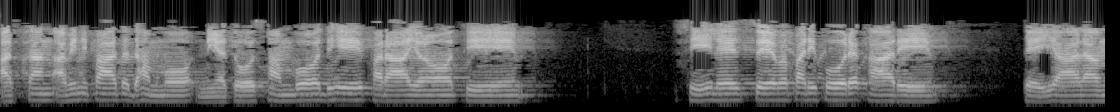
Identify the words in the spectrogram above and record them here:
අස්සං අවිනිපාත ධම්මෝ නියතෝ සම්බෝධි පරායනෝති සීලේස්සේව පරිපූර්ණකාරේ තේයාලම්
